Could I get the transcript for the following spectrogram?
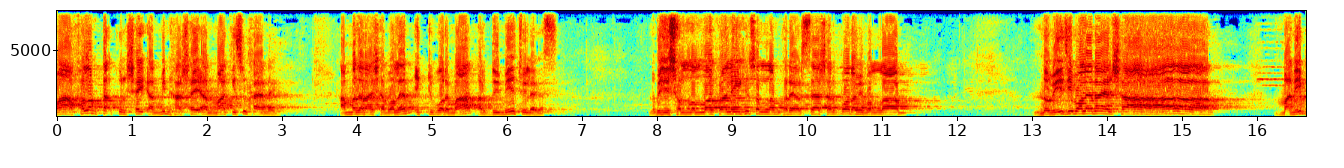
মা ফালাম তাকুল সাই আন মিনহা সাই আন মা কিছু খায় নাই। আম্মা জান আয়সা বলেন, একটু পরে মা আর দুই মেয়ে চলে গেছে। নবীজি সাল্লাল্লাহু আলাইহি সাল্লাম ঘরে আসছে, আসার পর আমি বললাম, নবীজি বলেন, আয়েশা মানিব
